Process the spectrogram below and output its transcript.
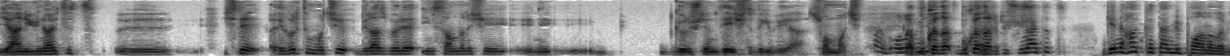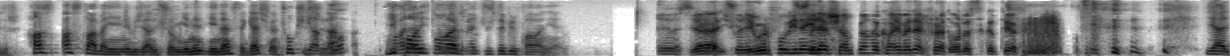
Yani United e, işte Everton maçı biraz böyle insanların şeyini görüşlerini değiştirdi gibi ya son maç. Abi Ya bu kadar bu kadar Bence düşüş. United gene hakikaten bir puan alabilir. Has, asla ben yenebileceğini düşünüyorum. Yeni, yenerse gerçekten çok şaşırırım ben ama bir puan ihtimal bence yüzde bir falan yani. Evet. Ya yani şöyle Liverpool yine şöyle- şampiyonluğu kaybeder Fırat orada sıkıntı yok. ya,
